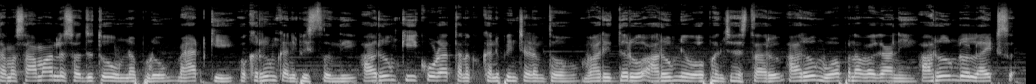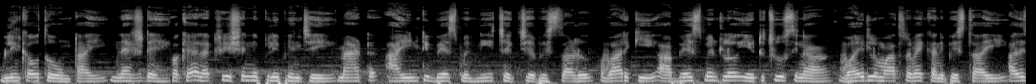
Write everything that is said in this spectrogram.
తమ సామాన్లు సర్దుతూ ఉన్నప్పుడు మ్యాట్కి ఒక రూమ్ కనిపిస్తుంది. ఆ రూమ్కి కూడా తనకు కనిపించడంతో వారిద్దరూ ఆ రూమ్ని ఓపెన్ చేస్తారు. ఆ రూమ్ ఓపెన్ అవ్వగానే ఆ రూమ్లో లైట్స్ బ్లింక్ అవుతూ ఉంటాయి. నెక్స్ట్ డే ఒక ఎలక్ట్రీషియన్ని పిలిపించి మ్యాట్ ఆ ఇంటి బేస్మెంట్ని చెక్ చేపిస్తాడు. వారికి ఆ బేస్మెంట్లో ఎటు చూసినా వైర్లు మాత్రమే కనిపిస్తాయి. అది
